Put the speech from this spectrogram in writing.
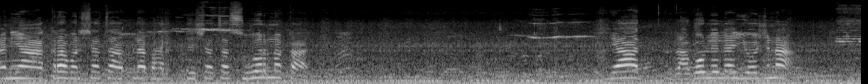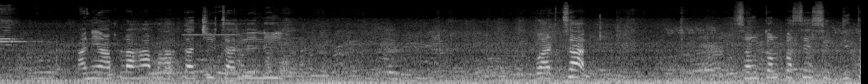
आणि या अकरा वर्षाचा आपल्या भारत देशाचा सुवर्ण काळ. या राबवलेल्या योजना आणि आपला हा भारताची चाललेली वाटचाल संकल्प से सिद्धित.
